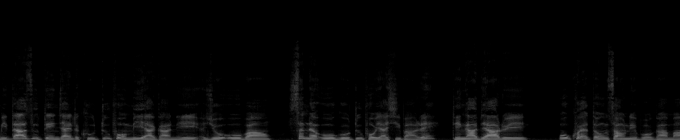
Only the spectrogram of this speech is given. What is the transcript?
မိသားစုတင်းကြိုင်းတစ်ခုတူးဖော်မိရာကနေအယိုးအိုးပေါင်း12အိုးကိုတူးဖော်ရရှိပါတယ်။ဒင်္ဂါပြားတွေအိုးခွက်အသုံးဆောင်တွေပေါ်ကမှ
